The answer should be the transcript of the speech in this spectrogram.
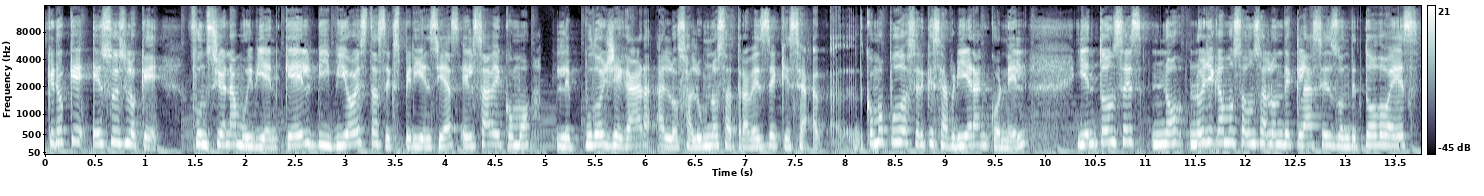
creo que eso es lo que funciona muy bien, que él vivió estas experiencias, él sabe cómo le pudo llegar a los alumnos a través de que se, cómo pudo hacer que se abrieran con él. Y entonces no, no llegamos a un salón de clases donde todo es,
